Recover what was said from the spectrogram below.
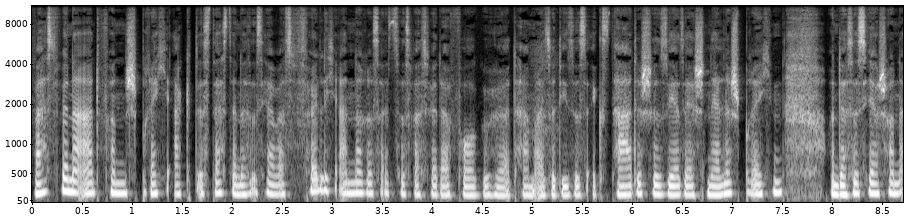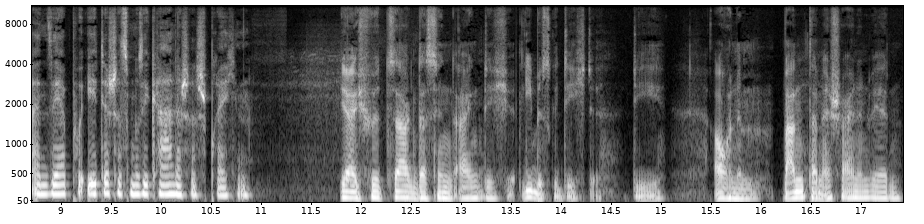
Was für eine Art von Sprechakt ist das denn? Das ist ja was völlig anderes als das, was wir davor gehört haben. Also dieses ekstatische, sehr, sehr schnelle Sprechen. Und das ist ja schon ein sehr poetisches, musikalisches Sprechen. Ja, ich würde sagen, das sind eigentlich Liebesgedichte, die auch in einem Band dann erscheinen werden.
